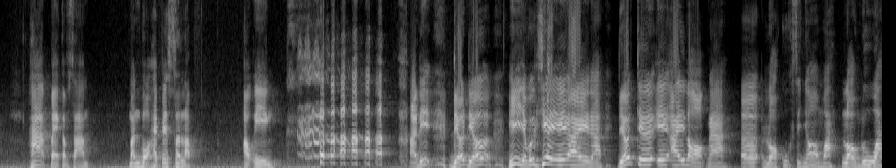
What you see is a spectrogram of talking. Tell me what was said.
3 5 8 กับ 3 มันบอกให้ไปสลับเอาเอง อันนี้เดี๋ยวเดี๋ยวพี่อย่าเพิ่งเชื่อ AI นะ เดี๋ยวเจอ AI หลอกนะ เออหลอกกุ๊กสิย่อมวะ ลองดูวะ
